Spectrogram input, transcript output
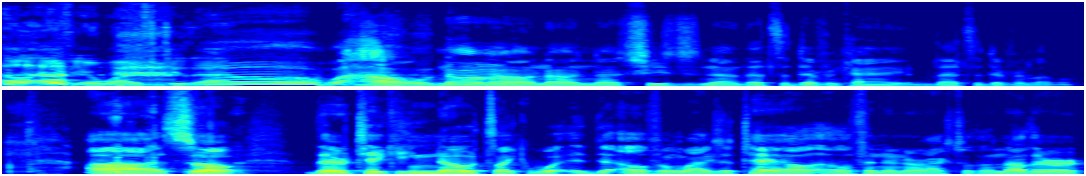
I'll have your wife do that. oh wow, no, no, no, no, she's no, that's a different kind. That's a different level. Uh, so they're taking notes like what the elephant wags a tail, elephant interacts with another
